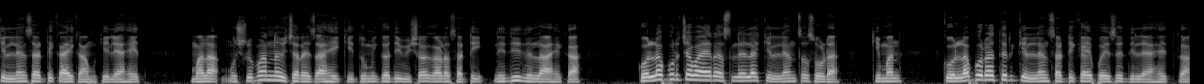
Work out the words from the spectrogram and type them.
किल्ल्यांसाठी काय काम केले आहेत? मला मुश्रीफांना विचारायचं आहे की तुम्ही कधी विशाळगडासाठी निधी दिला आहे का? कोल्हापूरच्या बाहेर असलेल्या किल्ल्यांचा सोडा किमान कोल्हापुरातील किल्ल्यांसाठी काही पैसे दिले आहेत का?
